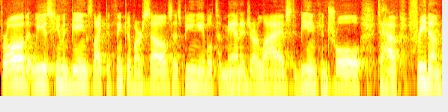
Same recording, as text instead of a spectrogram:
For all that we as human beings like to think of ourselves as being able to manage our lives, to be in control, to have freedom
